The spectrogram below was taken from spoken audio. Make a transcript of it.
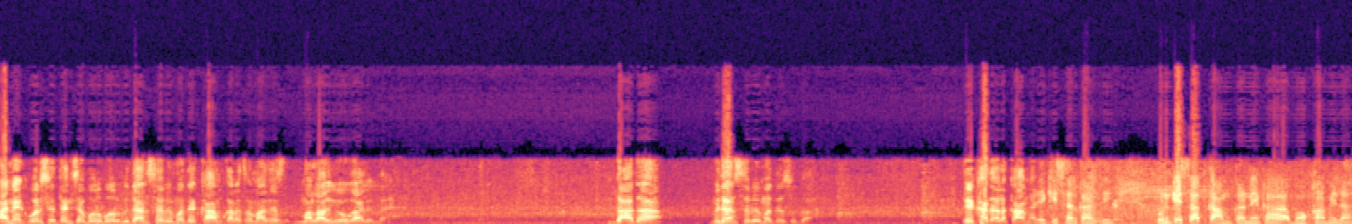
अनेक वर्ष त्यांच्या बरोबर विधानसभेमध्ये काम करायचा माझ्या मला योग आलेला आहे. दादा विधानसभेमध्ये सुद्धा एखाद्याला काम की सरकार थी। उनके साथ काम करने का मौका मिला।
